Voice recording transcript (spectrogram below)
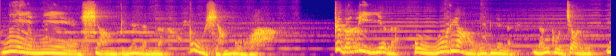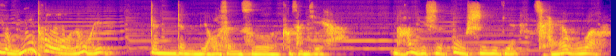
念念想别人呢，不想我啊。这个利益呢，无量无边呢，能够叫你永脱轮回，真正了生死出三界啊。哪里是布施一点财物啊，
